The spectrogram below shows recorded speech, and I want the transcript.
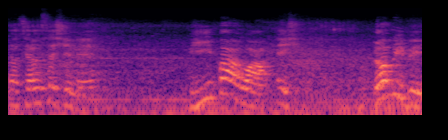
တော့ဆရာတို့ဆက်ရှင်းမယ် b power h log b b e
